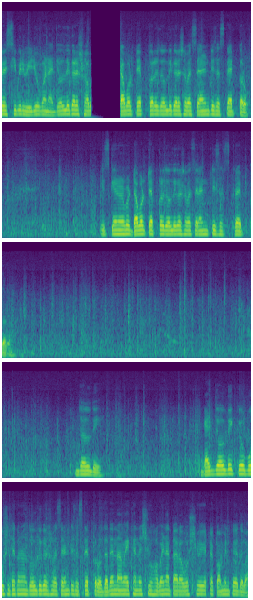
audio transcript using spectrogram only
রেসিপির ভিডিও বানায়। জলদি করে সবাই ডাবল ট্যাপ করে, জলদি করে সবাই চ্যানেলটি সাবস্ক্রাইব করো। স্ক্রিনের উপর ডাবল ট্যাপ করে, জলদি করে সবাই চ্যানেলটি সাবস্ক্রাইব করো। জলদি। গাইজ জলদি কেউ বসে থাকো না, জলদি করে সবাই চ্যানেলটি সাবস্ক্রাইব করো। যাদের নাম এখানে শো হবে না, তারা অবশ্যই একটা কমেন্ট করে দেবা।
